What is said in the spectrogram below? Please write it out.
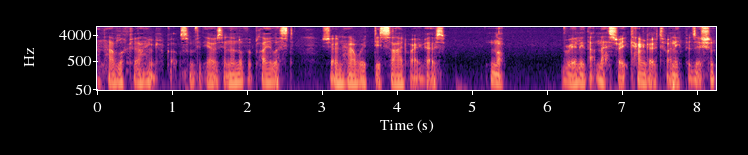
and have a look. I think I've got some videos in another playlist showing how we decide where it goes. Not really that necessary. It can go to any position.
